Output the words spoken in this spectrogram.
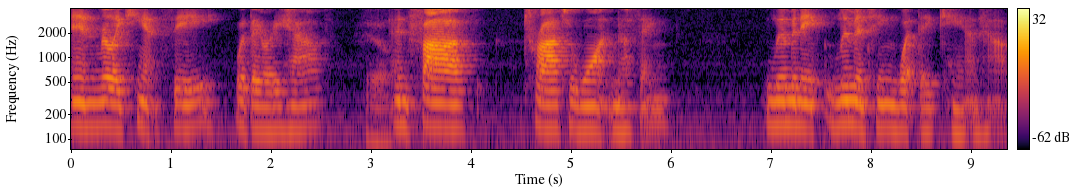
and really can't see what they already have. Yeah. And fives try to want nothing, limiting limiting what they can have.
